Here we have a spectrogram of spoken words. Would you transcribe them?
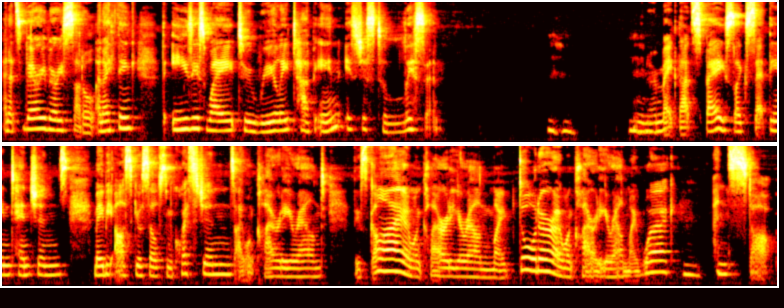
and it's very very subtle. And i think the easiest way to really tap in is just to listen mm-hmm. You know mm-hmm. make that space like set the intentions maybe ask yourself some questions. I want clarity around this guy. I want clarity around my daughter. I want clarity around my work. Mm. And stop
